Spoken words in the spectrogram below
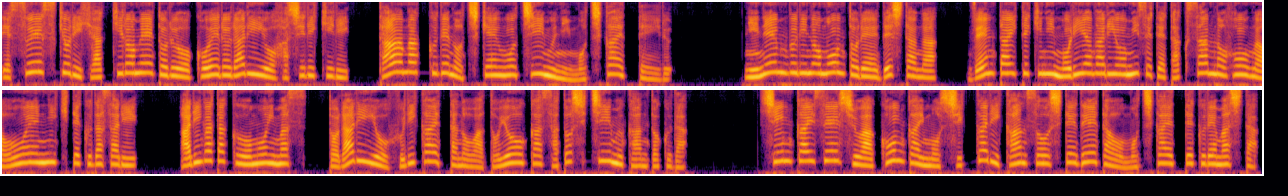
SS 距離 100km を超えるラリーを走り切り、ターマックでの知見をチームに持ち帰っている。2年ぶりのモントレーでしたが、全体的に盛り上がりを見せてたくさんの方が応援に来てくださり、ありがたく思います、とラリーを振り返ったのは豊岡聡チーム監督だ。新海選手は今回もしっかり完走してデータを持ち帰ってくれました。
